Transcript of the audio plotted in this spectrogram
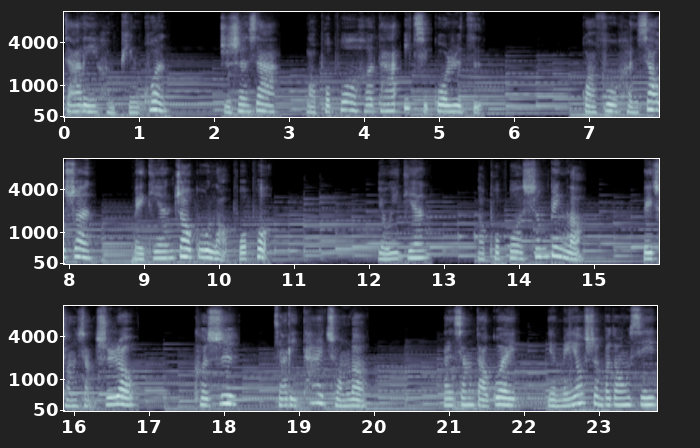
家里很贫困，只剩下老婆婆和她一起过日子。寡妇很孝顺，每天照顾老婆婆。有一天，老婆婆生病了，非常想吃肉，可是家里太穷了，翻箱倒柜。也没有什么东西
